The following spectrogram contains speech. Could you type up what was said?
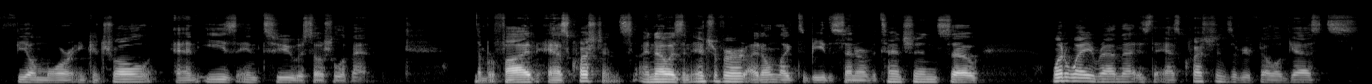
feel more in control, and ease into a social event. Number five, ask questions. I know as an introvert, I don't like to be the center of attention. So, one way around that is to ask questions of your fellow guests.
